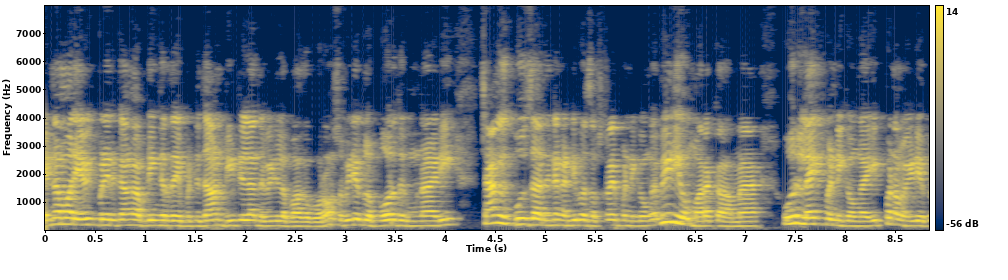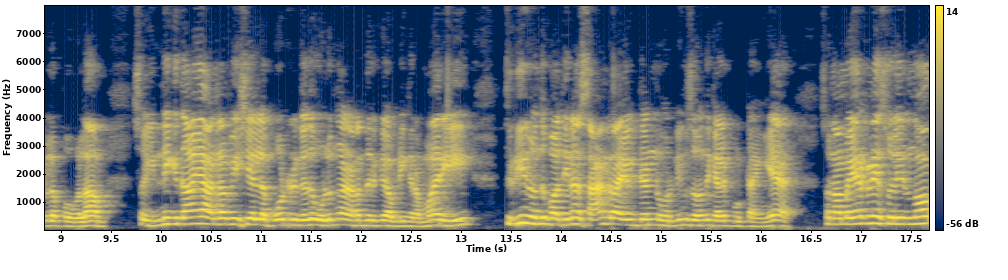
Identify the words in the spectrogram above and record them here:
என்ன மாதிரி எவிக் பண்ணியிருக்காங்க அப்படிங்கிறத பற்றி தான் டீட்டெயிலாக அந்த வீடியோவில் பார்க்க போகிறோம் ஸோ வீடியோக்குள்ளே போகிறதுக்கு முன்னாடி சேனல் புதுசாக இருந்தீங்கன்னா கண்டிப்பாக சப்ஸ்கிரைப் பண்ணிக்கோங்க. வீடியோ மறக்காமல் ஒரு லைக் பண்ணிக்கோங்க. இப்போ நம்ம வீடியோக்குள்ளே போகலாம். ஸோ இன்றைக்கி தான் அன்அஃபிஷியலில் போட்டிருக்கிறது ஒழுங்காக நடந்திருக்கு அப்படிங்கிற மாதிரி திடீர்னு வந்து பார்த்தீங்கன்னா சாண்ட்ரா எக்டன் ஒரு நியூஸை வந்து கிளப்பி விட்டாங்க. ஸோ நம்ம ஏற்கனவே சொல்லியிருந்தோம்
